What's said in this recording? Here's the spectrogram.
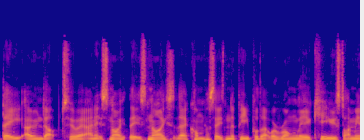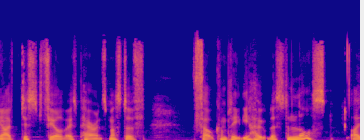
they owned up to it, and it's nice. It's nice that they're compensating the people that were wrongly accused. I mean, I just feel those parents must have felt completely hopeless and lost. I,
